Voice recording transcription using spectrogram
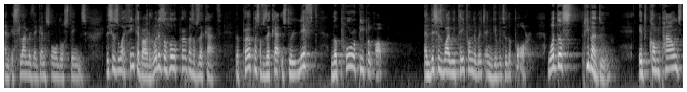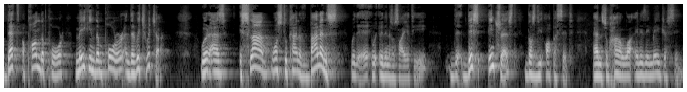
and Islam is against all those things. This is I think about it. What is the whole purpose of zakat? The purpose of zakat is to lift the poor people up, and this is why we take from the rich and give it to the poor. What does riba do? It compounds debt upon the poor, making them poorer and the rich richer. Whereas Islam wants to kind of balance uh, within a society this interest does the opposite. And subhanAllah, it is a major sin.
